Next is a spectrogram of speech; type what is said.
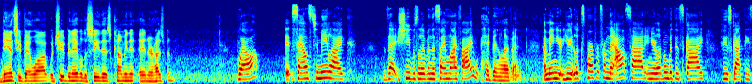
Nancy Benoit. Would she have been able to see this coming in, her husband? Well, it sounds to me like that she was living the same life I had been living. I mean, you, you, it looks perfect from the outside, and you're living with this guy who's got these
